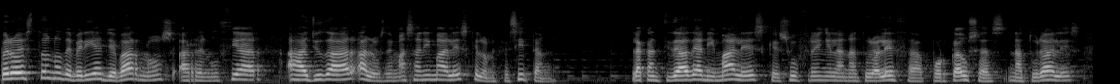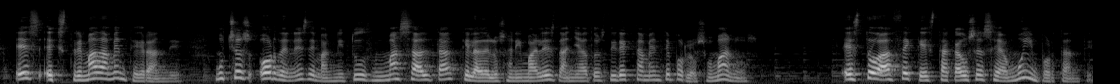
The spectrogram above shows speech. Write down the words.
Pero esto no debería llevarnos a renunciar a ayudar a los demás animales que lo necesitan. La cantidad de animales que sufren en la naturaleza por causas naturales es extremadamente grande, muchos órdenes de magnitud más alta que la de los animales dañados directamente por los humanos. Esto hace que esta causa sea muy importante.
